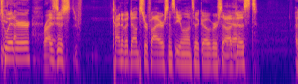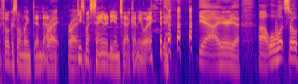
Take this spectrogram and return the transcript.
Twitter right. is just kind of a dumpster fire since Elon took over. So Yeah. I just I focus on LinkedIn now. Right, right. Keeps my sanity in check anyway. yeah, I hear you. Uh, well, what? So,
